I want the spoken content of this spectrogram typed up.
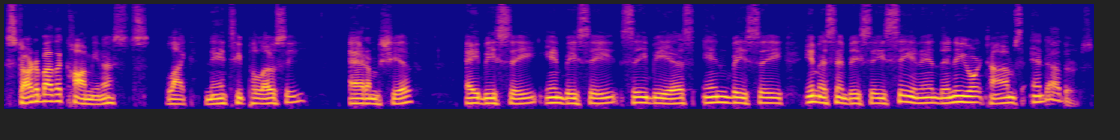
started by the communists like Nancy Pelosi, Adam Schiff, ABC, NBC, CBS, NBC, MSNBC, CNN, the New York Times, and others.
